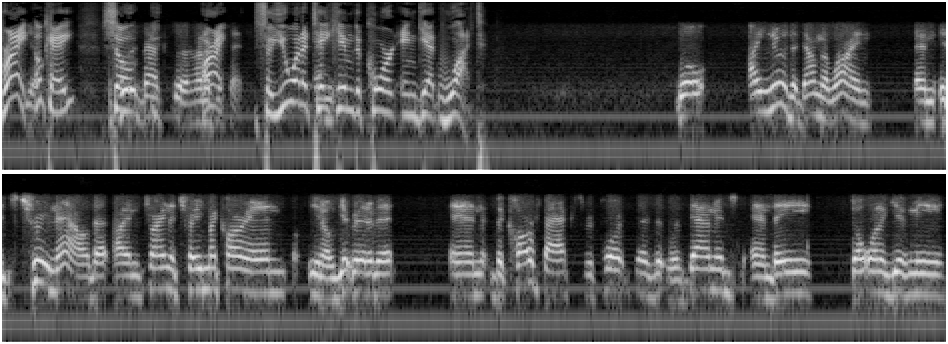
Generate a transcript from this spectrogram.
Right. Yes. Okay. So back to 100%. all right. So you want to take him to court and get what? Well, I knew that down the line, and it's true now that I'm trying to trade my car in, you know, get rid of it, and the Carfax report says it was damaged, and they don't want to give me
